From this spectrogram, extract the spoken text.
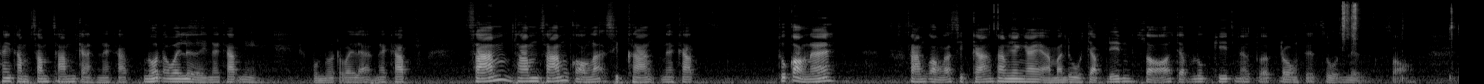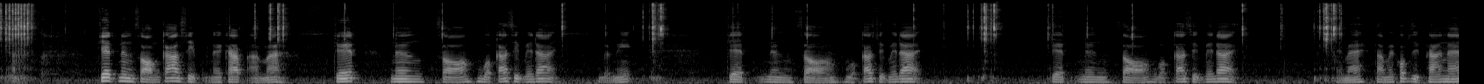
ให้ทำซ้ำๆกันนะครับโน้ตเอาไว้เลยนะครับนี่ผมโน้ตเอาไว้แล้วนะครับ ซ้ำทำซ้ำกล่องละ 10 ครั้งนะครับ ทุกกล่องนะซ้ำกล่องละ10ครั้งทำยังไงอะมาดูจับดินสอจับลูกคิดนะตัวตรงเซตศูนย์หนึ่งสองเจ็ดหนึ่งสองเก้าสิบนะครับอะมาเจ็ดหนึ่งสองบวกเก้าสิบไม่ได้ แบบนี้เจ็ดหนึ่งสองบวกเก้าสิบไม่ได้เจ็ดหนึ่งสองบวกเก้าสิบไม่ได้ เห็นไหมทำให้ครบสิบครั้งนะ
